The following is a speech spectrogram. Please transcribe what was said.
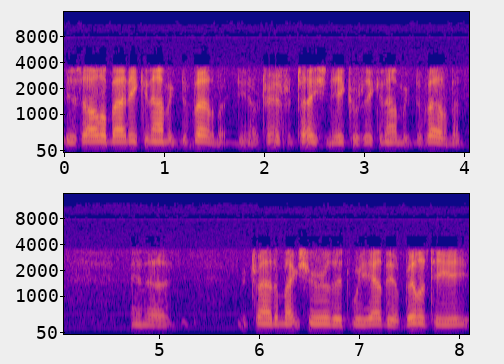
it's all about economic development. You know, transportation equals economic development. And uh, we're trying to make sure that we have the ability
